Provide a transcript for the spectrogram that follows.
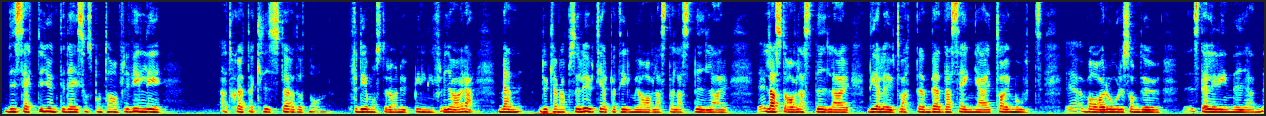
vi sätter ju inte dig som spontanfrivillig att sköta krisstöd åt någon. För det måste du ha en utbildning för att göra. Men du kan absolut hjälpa till med att avlasta lastbilar, eh, lasta av lastbilar, dela ut vatten, bädda sängar, ta emot eh, varor som du ställer in i en,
